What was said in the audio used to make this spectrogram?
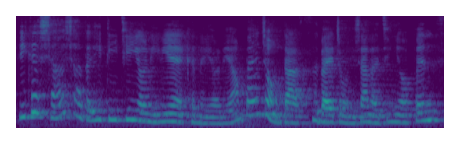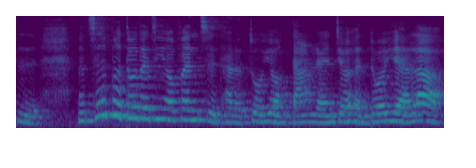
一个小小的一滴精油里面可能有两百种到四百种以上的精油分子，那这么多的精油分子，它的作用当然就很多元了。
